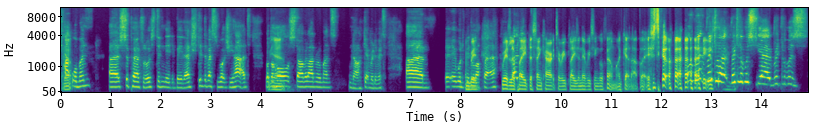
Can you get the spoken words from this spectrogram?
Yeah. Catwoman, uh, superfluous, didn't need to be there. She did the best of what she had, but the Yeah. whole storyline romance no, get rid of it. Um, it, it would have been Rid- a lot better. Riddler Like, played the same character he plays in every single film. I get that, but it's still. Well, Rid- Riddler, Riddler was yeah, Riddler was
